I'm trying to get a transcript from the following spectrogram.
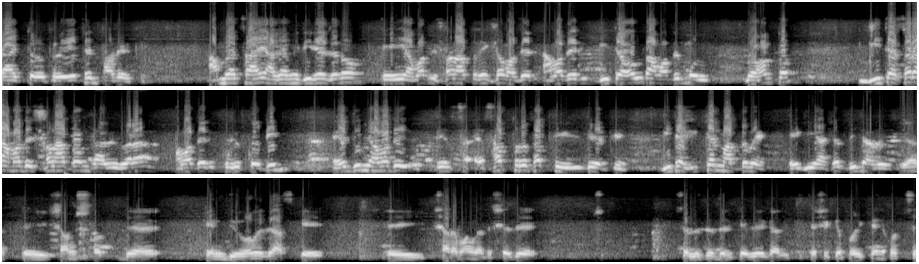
দায়িত্বরত রয়েছেন তাদেরকে। আমরা চাই আগামী দিনে যেন এই আমাদের সনাতনী সমাজের, আমাদের গীতা হল আমাদের মূল গ্রন্থ। গীতা ছাড়া আমাদের সনাতন দাবি করা আমাদের খুবই কঠিন। এর জন্য আমাদের ছাত্র ছাত্রীদেরকে গীতা শিক্ষার মাধ্যমে এগিয়ে আসার দিনে আমি সংসদ যে কেন্দ্রীয় ভাবে যে আজকে এই সারা বাংলাদেশে যে ছেলেদেরকে যে গাড়িতে শিক্ষা পরীক্ষা হচ্ছে,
